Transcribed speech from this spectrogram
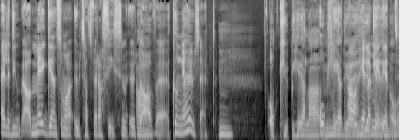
Eller Meghan som har utsatts för rasism utav eh, kungahuset. Och hela Och media ja, i hela UK mediet, och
